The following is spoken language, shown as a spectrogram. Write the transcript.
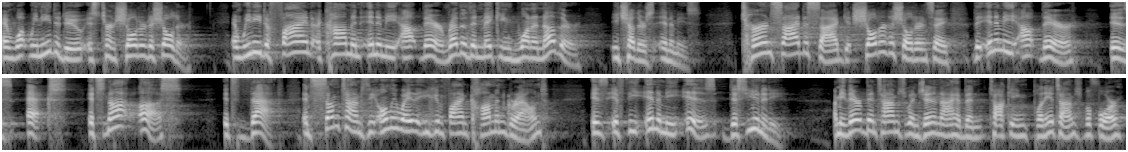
And what we need to do is turn shoulder to shoulder. And we need to find a common enemy out there rather than making one another each other's enemies. Turn side to side, get shoulder to shoulder, and say, the enemy out there is X. It's not us, it's that. And sometimes the only way that you can find common ground is if the enemy is disunity. I mean, there have been times when Jen and I have been talking plenty of times before,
